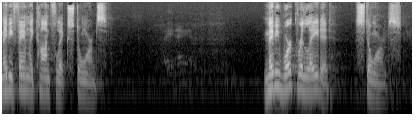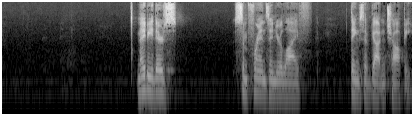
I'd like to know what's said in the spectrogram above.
maybe family conflict storms, maybe work related storms. Maybe there's some friends in your life, things have gotten choppy.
